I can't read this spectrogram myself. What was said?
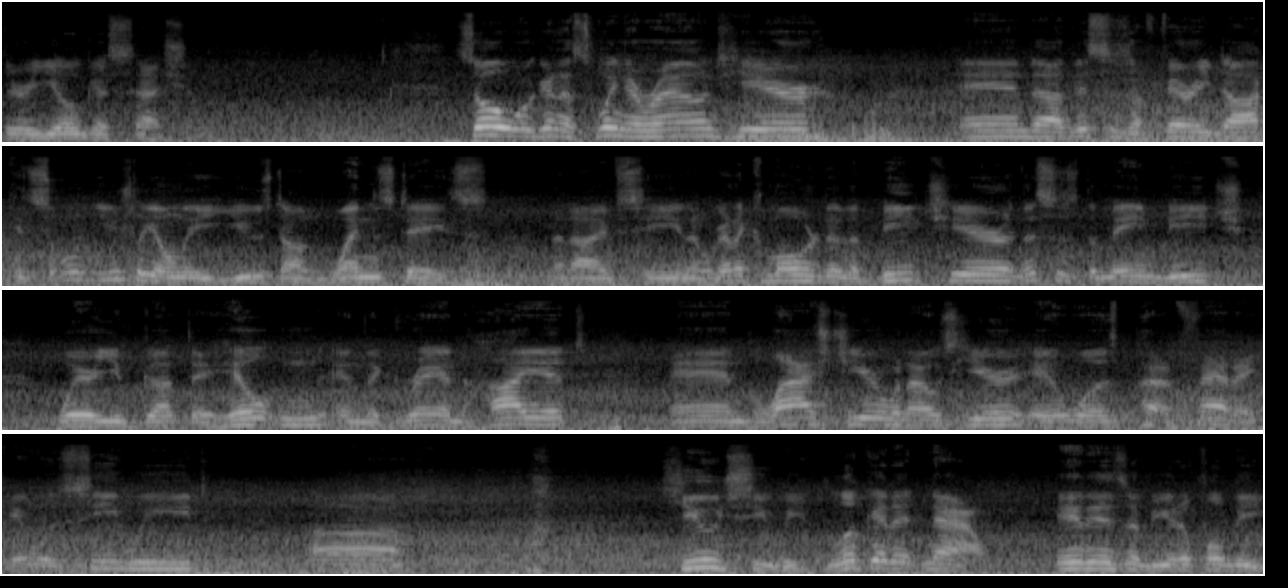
their yoga session. So we're gonna swing around here and uh, this is a ferry dock. It's usually only used on Wednesdays that I've seen. And we're gonna come over to the beach here and this is the main beach where you've got the Hilton and the Grand Hyatt. And last year when I was here, it was pathetic. It was seaweed, uh, huge seaweed. Look at it now. It is a beautiful beach.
